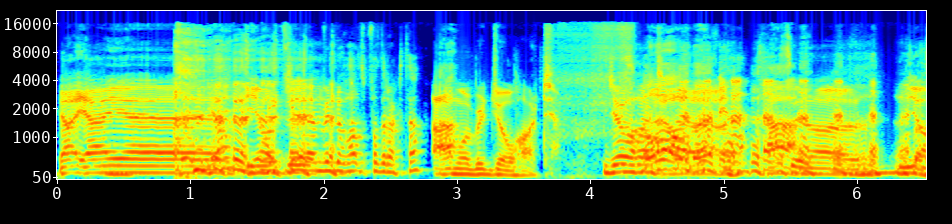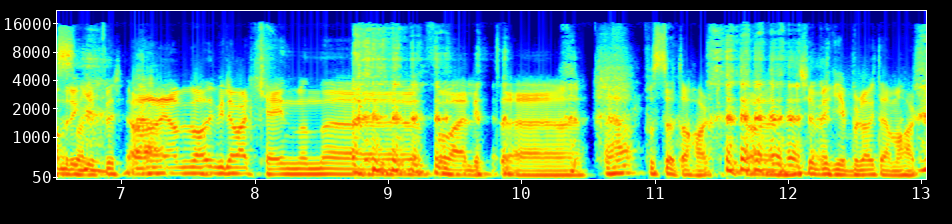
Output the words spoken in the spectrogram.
Ja, jeg eh, Hvilken hvem vil du ha på drakta? Jeg må bli Joe Hart. Joe Hart. Oh, er. Ja. Siden jeg Ny andre keeper. Ja, jeg ville vært Kane, men uh, får være litt uh, på støtte av Hart. Så Kjøper keeperdrakt, jeg med Hart.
